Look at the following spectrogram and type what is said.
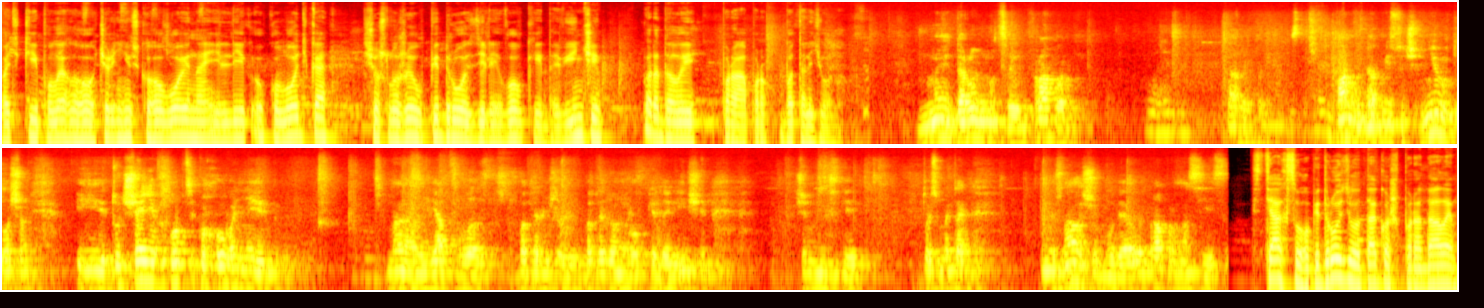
Батьки полеглого чернігівського воїна Іллі Околодька, що служив в підрозділі Вовки да Вінчі, передали прапор батальйону. Ми даруємо цей прапор да, місту Чернігів, тому що і тут ще є хлопці поховані. на- Я в батальйоні, Вовки да Вінчі Чернігівський. Тобто ми так не знали, що буде, але прапор у нас є. Стяг свого підрозділу також передали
